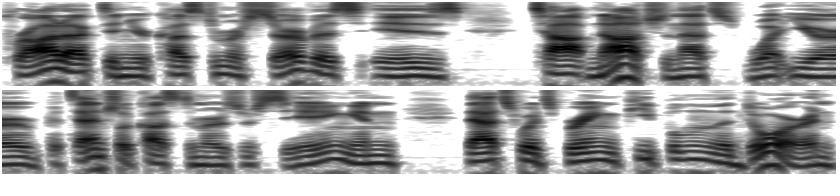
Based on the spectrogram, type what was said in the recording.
product and your customer service is top notch and that's what your potential customers are seeing and that's what's bringing people in the door and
